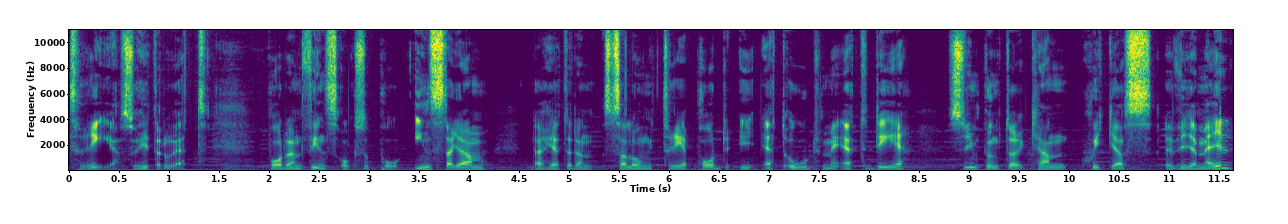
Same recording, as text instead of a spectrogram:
3 så hittar du rätt. Podden finns också på Instagram. Där heter den Salong 3 podd i ett ord med ett D. Synpunkter kan skickas via mail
